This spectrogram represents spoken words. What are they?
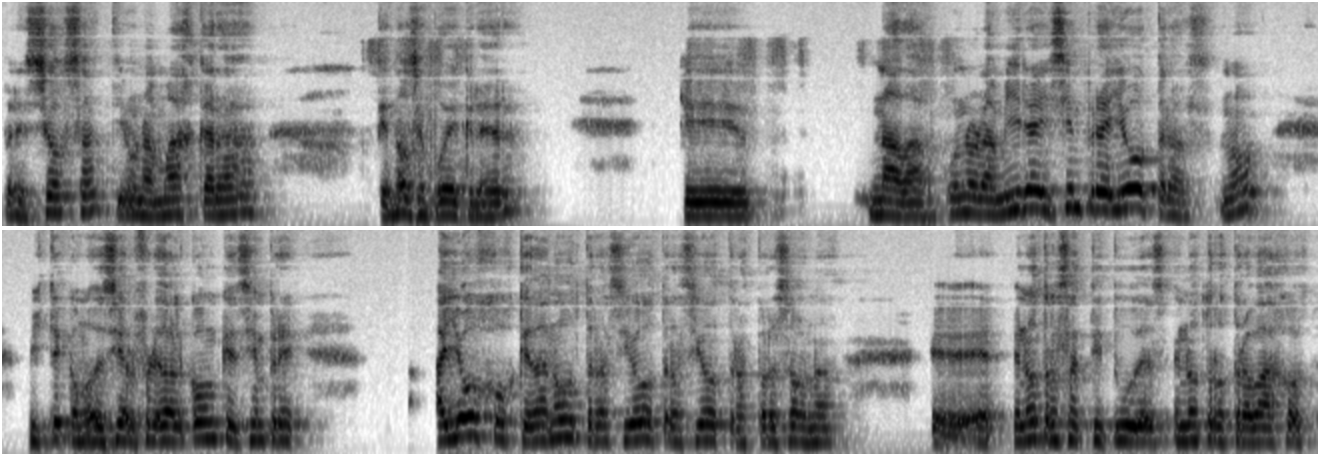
preciosa, tiene una máscara que no se puede creer, que nada, uno la mira y siempre hay otras, ¿no? Viste, como decía Alfredo Alcón, que siempre hay ojos que dan otras y otras y otras personas eh, en otras actitudes, en otros trabajos,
